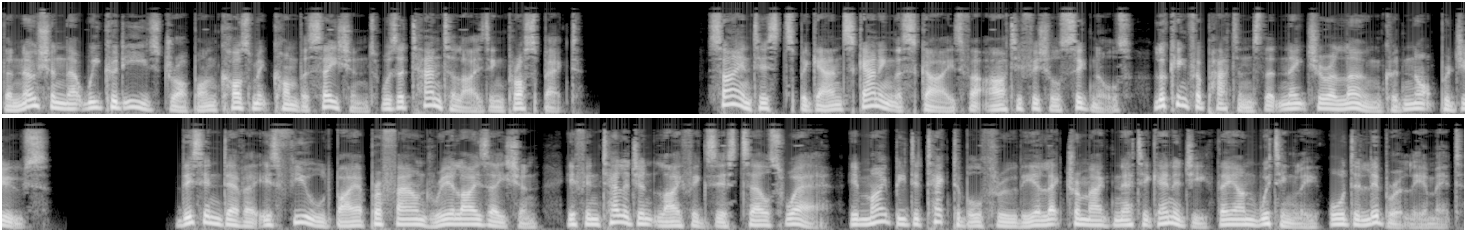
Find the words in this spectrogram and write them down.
The notion that we could eavesdrop on cosmic conversations was a tantalizing prospect. Scientists began scanning the skies for artificial signals, looking for patterns that nature alone could not produce. This endeavor is fueled by a profound realization if intelligent life exists elsewhere, it might be detectable through the electromagnetic energy they unwittingly or deliberately emit.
